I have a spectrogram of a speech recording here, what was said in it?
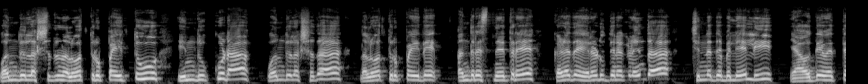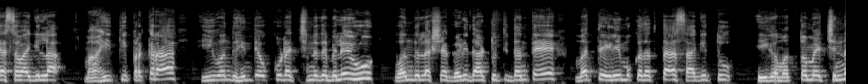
ಒಂದು ಲಕ್ಷದ ನಲವತ್ತು ರೂಪಾಯಿ ಇತ್ತು. ಇಂದು ಕೂಡ ಒಂದು ಲಕ್ಷದ ನಲವತ್ತು ರೂಪಾಯಿ ಇದೆ. ಅಂದ್ರೆ ಸ್ನೇಹಿತರೆ, ಕಳೆದ ಎರಡು ದಿನಗಳಿಂದ ಚಿನ್ನದ ಬೆಲೆಯಲ್ಲಿ ಯಾವುದೇ ವ್ಯತ್ಯಾಸವಾಗಿಲ್ಲ. ಮಾಹಿತಿ ಪ್ರಕಾರ ಈ ಒಂದು ಹಿಂದೆ ಕೂಡ ಚಿನ್ನದ ಬೆಲೆಯು ಒಂದು ಲಕ್ಷ ಗಡಿ ದಾಟುತ್ತಿದ್ದಂತೆ ಮತ್ತೆ ಇಳಿಮುಖದತ್ತ ಸಾಗಿತ್ತು. ಈಗ ಮತ್ತೊಮ್ಮೆ ಚಿನ್ನ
